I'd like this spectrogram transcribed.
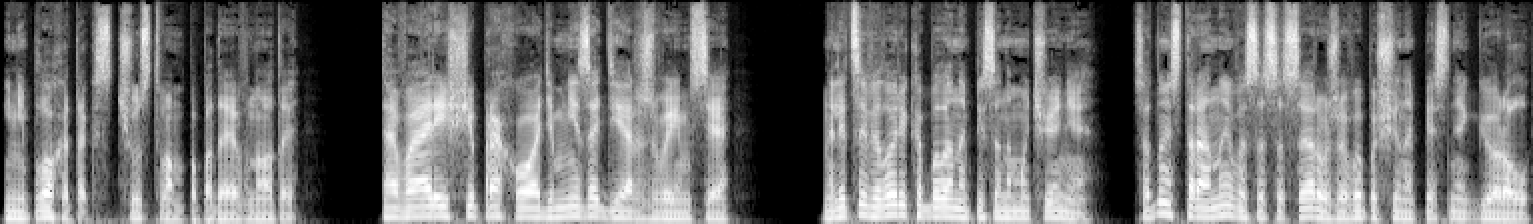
и неплохо так, с чувством, попадая в ноты. «Товарищи, проходим, не задерживаемся». На лице Велорика было написано мучение. С одной стороны, в СССР уже выпущена песня «Girl»,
